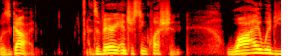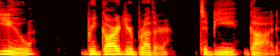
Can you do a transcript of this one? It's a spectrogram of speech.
was God? It's a very interesting question. Why would you regard your brother to be God,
